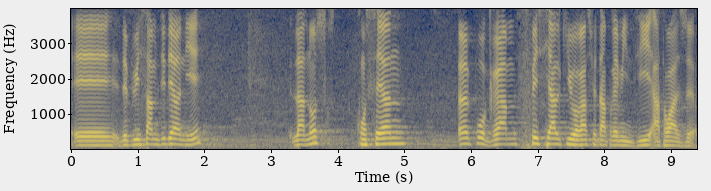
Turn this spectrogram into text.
et depuis samedi dernier. L'annonce concerne un programme spécial qui aura cet après-midi à 3 heures.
